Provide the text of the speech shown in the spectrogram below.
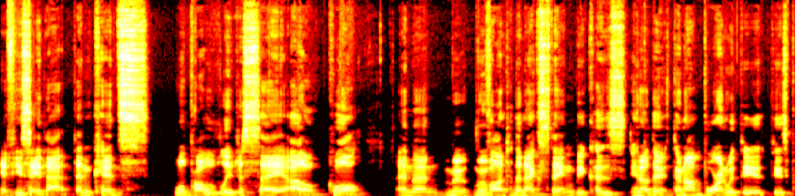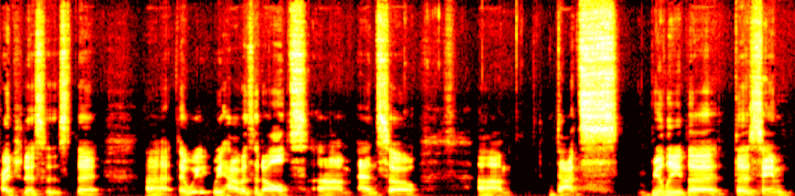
if you say that then kids will probably just say oh cool and then move on to the next thing because you know they're, they're not born with these, these prejudices that uh, that we, we have as adults. Um, and so um, that's really the the same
